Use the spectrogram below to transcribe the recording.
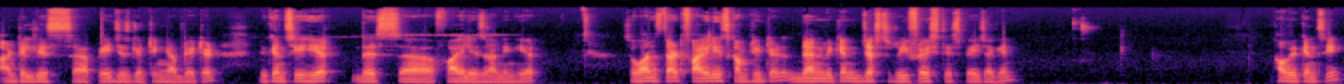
until this uh, page is getting updated. You can see here this uh, file is running here. So once that file is completed then we can just refresh this page again. Now you can see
